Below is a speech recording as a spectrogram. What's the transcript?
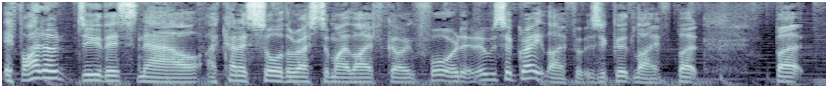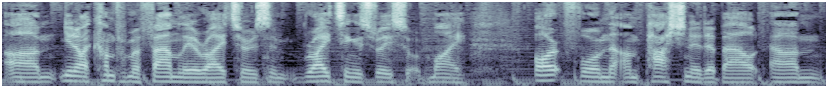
if I don't do this now, I kind of saw the rest of my life going forward. It was a great life. It was a good life, but, but um, you know, I come from a family of writers, and writing is really sort of my art form that I'm passionate about. Um,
